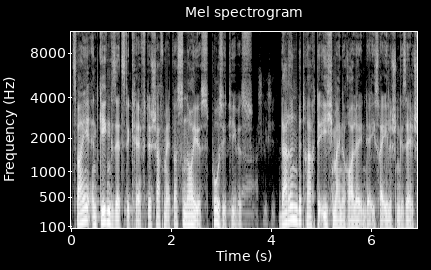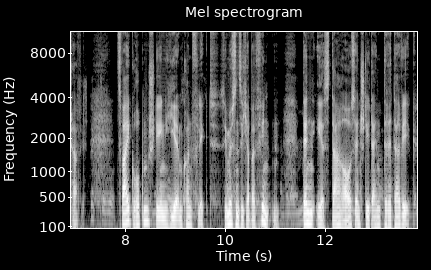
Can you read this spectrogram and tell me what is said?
Zwei entgegengesetzte Kräfte schaffen etwas Neues, Positives. Darin betrachte ich meine Rolle in der israelischen Gesellschaft. Zwei Gruppen stehen hier im Konflikt. Sie müssen sich aber finden, denn erst daraus entsteht ein dritter Weg.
